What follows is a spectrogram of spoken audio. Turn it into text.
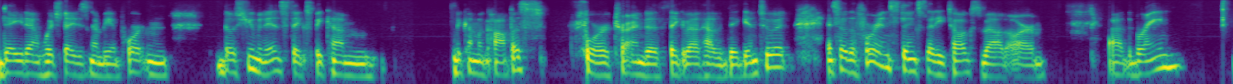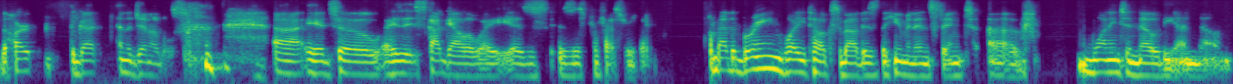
data and which data is going to be important, those human instincts become become a compass for trying to think about how to dig into it. And so the four instincts that he talks about are uh, the brain, the heart, the gut, and the genitals. uh, and so Scott Galloway is is this professor's name about the brain, what he talks about is the human instinct of wanting to know the unknown.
